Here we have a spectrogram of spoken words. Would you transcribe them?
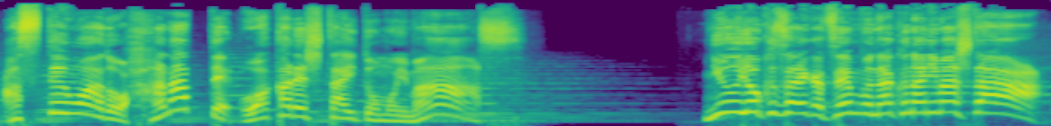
アステンワードを放ってお別れしたいと思います。入浴剤が全部なくなりました。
